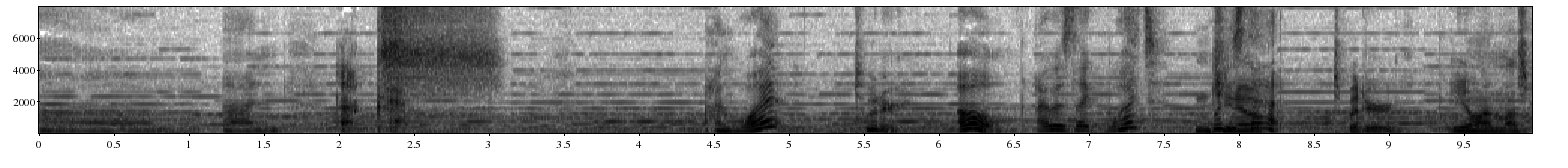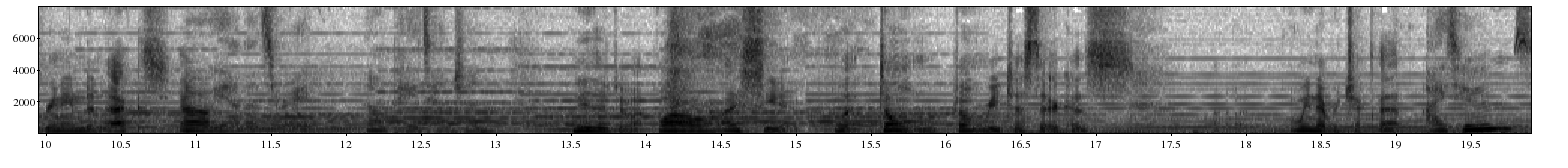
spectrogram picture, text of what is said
um, on X. on what? Twitter. Oh, I was like, what? Didn't What you is know that? Twitter? Elon Musk renamed it X. Oh yeah, that's right. I don't pay attention. Neither do I. Well, I see it. What- Don't don't reach us there because we never check that. iTunes?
